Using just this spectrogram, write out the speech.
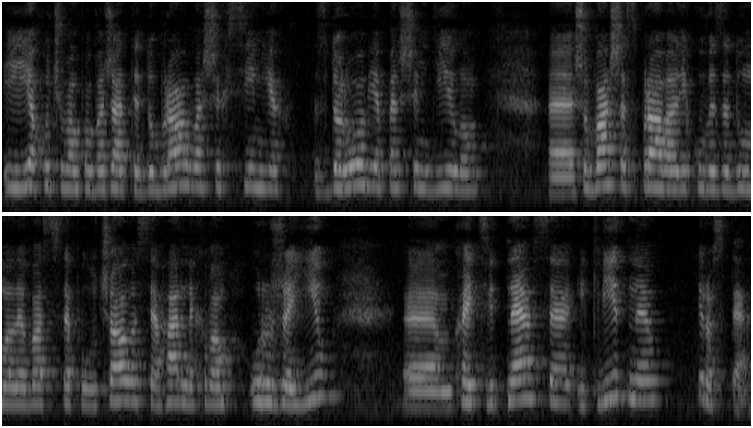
І я хочу вам побажати добра в ваших сім'ях, здоров'я першим ділом, е, щоб ваша справа, яку ви задумали, у вас все получалося, гарних вам урожаїв. Е, Хай цвітне все і квітне, і росте.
